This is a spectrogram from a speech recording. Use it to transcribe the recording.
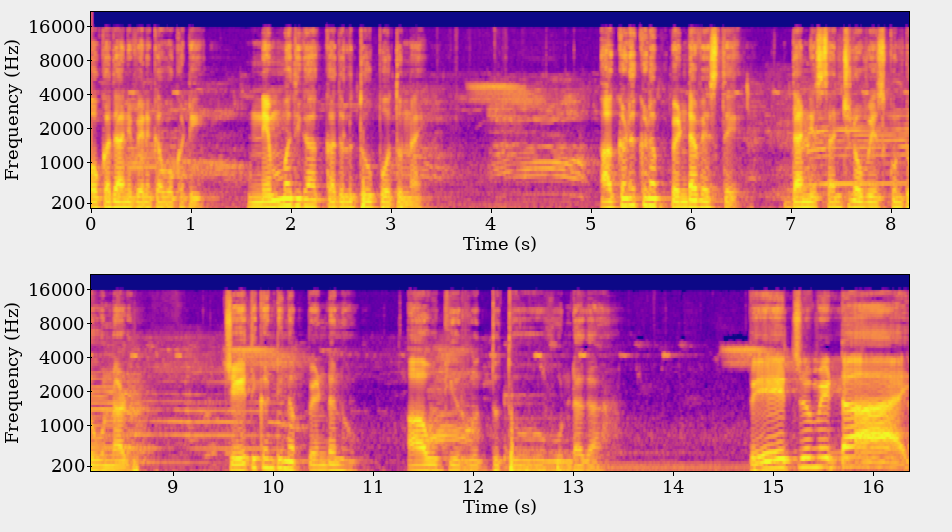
ఒకదాని వెనుక ఒకటి నెమ్మదిగా కదులుతూ పోతున్నాయి. అక్కడక్కడ పెండ వేస్తే దాన్ని సంచిలో వేసుకుంటూ ఉన్నాడు. చేతికంటిన పెండను ఆవుకి రుద్దుతూ ఉండగా పేచు మిఠాయ్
